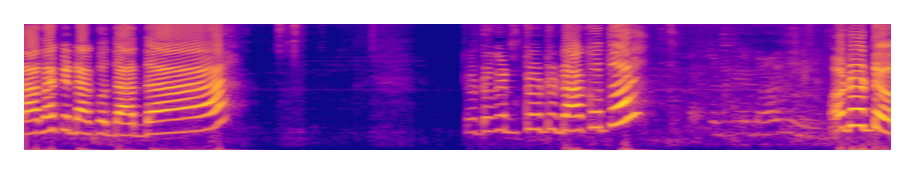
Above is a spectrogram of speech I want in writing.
দাদাকে ডাকো দাদা। টোটোকে টোটো ডাকো তো। ও, টোটো।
